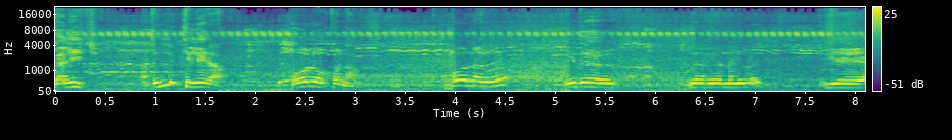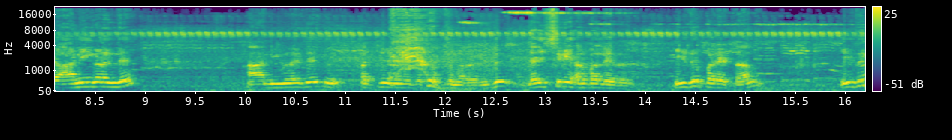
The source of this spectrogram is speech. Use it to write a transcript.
ಗಲೀಜ್. ಅದನ್ನು ಕ್ಲಿಯರ್ ಹೋಲ್ ಓಪನ್ ಆಗ. ಹೋಲಲ್ಲಿ ಇದು ನಂಗೆ ಈ ಆಣಿಗಳಿಂದ ಆಣಿಗಳಿಂದ ಪಚ್ಚೆ ಪಚ್ಚಿ ಮರ. ಇದು ಜೈಶ್ರೀ ಹರ್ಬಲ್ ಇರೋದು ಇದು ಪರ್ಯಟನ. ಇದು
